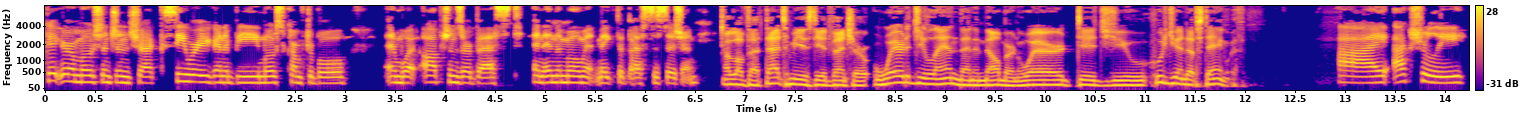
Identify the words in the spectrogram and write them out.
get your emotions in check, see where you're going to be most comfortable and what options are best and in the moment make the best decision. I love that. That to me is the adventure. Where did you land then in Melbourne? Where did you? Who did you end up staying with? I actually,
